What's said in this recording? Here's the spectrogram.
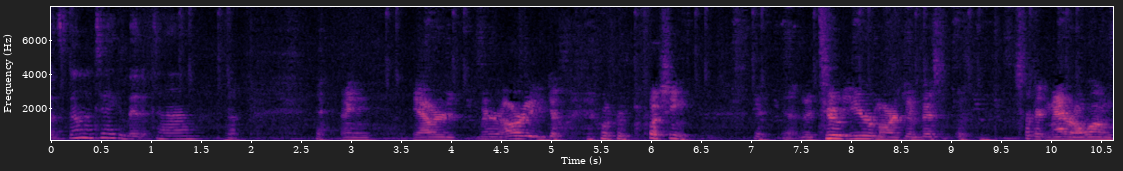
it's gonna take a bit of time. I mean, yeah, we're we're already go- we're pushing the two year mark of this subject matter alone.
